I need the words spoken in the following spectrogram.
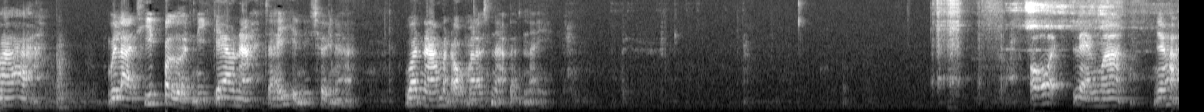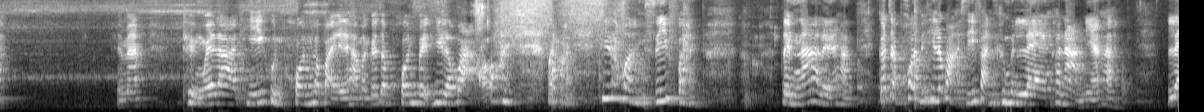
ว่าเวลาที่เปิดนี่แก้วนะ จะให้เห็นเฉยๆนะคะ ว่าน้ำมันออกมาลักษณะแบบไหน โอ้ยแรงมากเนี่ยค่ะ เห็นไหมถึงเวลาที่คุณพ่นเข้าไปนะคะ มันก็จะพ่นไปที่ระหว่างที่ระหว่างซี่ฟัน เต็มหน้าเลยนะคะ ก็จะพ่นไปที่ระหว่างซี่ฟันคือมันแรงขนาดนี้ค่ะ แร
